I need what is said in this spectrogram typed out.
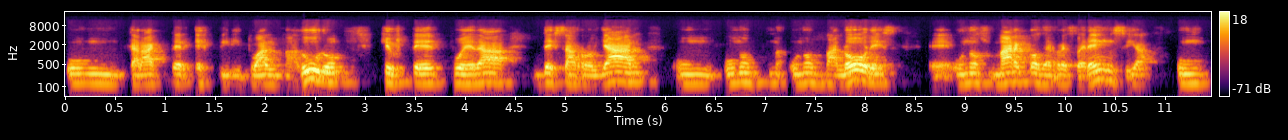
un carácter espiritual maduro, que usted pueda desarrollar unos, valores, eh, unos marcos de referencia, un,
